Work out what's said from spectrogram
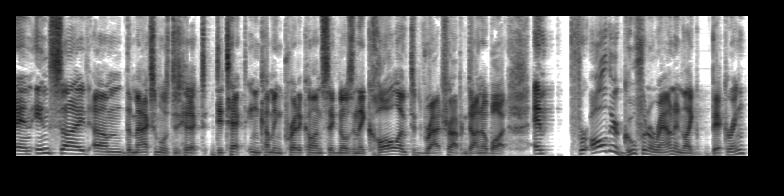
and inside, um, the Maximals detect detect incoming Predacon signals, and they call out to Rat Trap and Dinobot. And for all their goofing around and like bickering,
